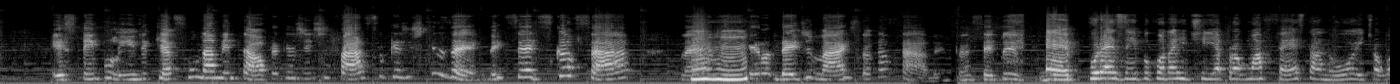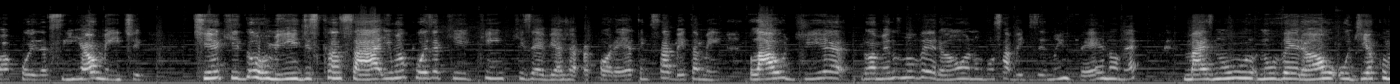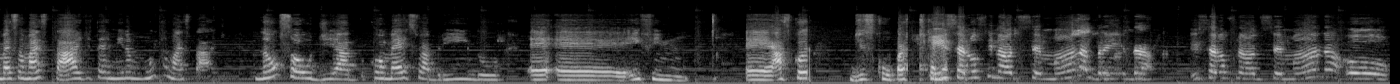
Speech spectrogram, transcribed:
esse tempo livre que é fundamental para que a gente faça o que a gente quiser. Nem que seja descansar, né? Uhum. Porque eu dei demais, estou cansada. Então é sempre. É, por exemplo, quando a gente ia para alguma festa à noite, alguma coisa assim, realmente tinha que dormir, descansar. E uma coisa que quem quiser viajar para Coreia tem que saber também. Lá o dia, pelo menos no verão, eu não vou saber dizer no inverno, né? Mas no, no verão o dia começa mais tarde e termina muito mais tarde. Não só o dia, comércio abrindo, é, é, enfim, é, as coisas. Desculpa. É Isso é no final de semana, Brenda? Isso é no final de semana ou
